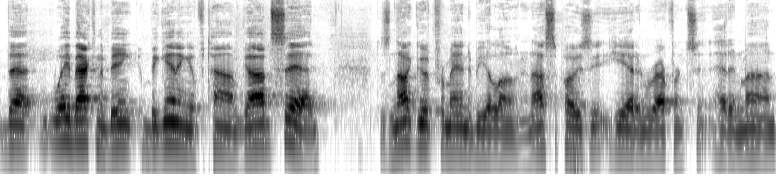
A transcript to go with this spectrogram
that way back in the beginning of time, God said, it's not good for man to be alone. And I suppose he had in reference, had in mind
